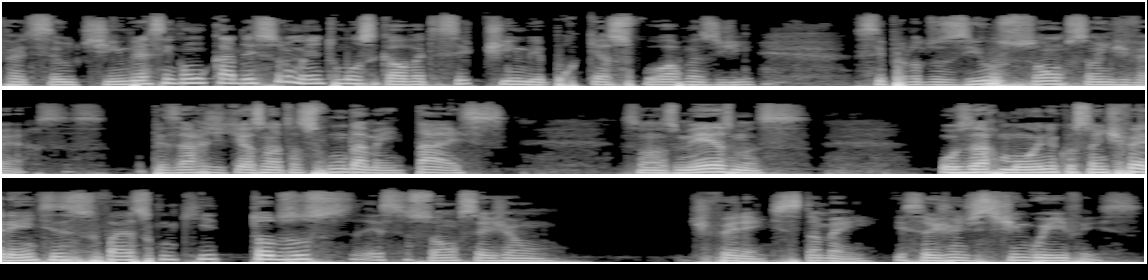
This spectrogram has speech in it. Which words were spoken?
vai ter seu timbre, assim como cada instrumento musical vai ter seu timbre, porque as formas de se produzir o som são diversas. Apesar de que as notas fundamentais são as mesmas, os harmônicos são diferentes, isso faz com que todos esses sons sejam diferentes também e sejam distinguíveis.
